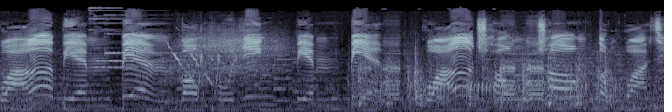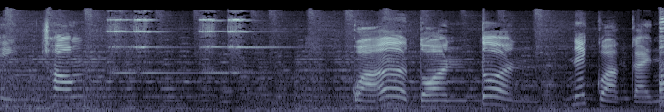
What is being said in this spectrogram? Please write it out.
瓜儿扁扁王婆赢扁扁瓜儿冲冲冬瓜青冲。瓜儿断断奶瓜该奶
